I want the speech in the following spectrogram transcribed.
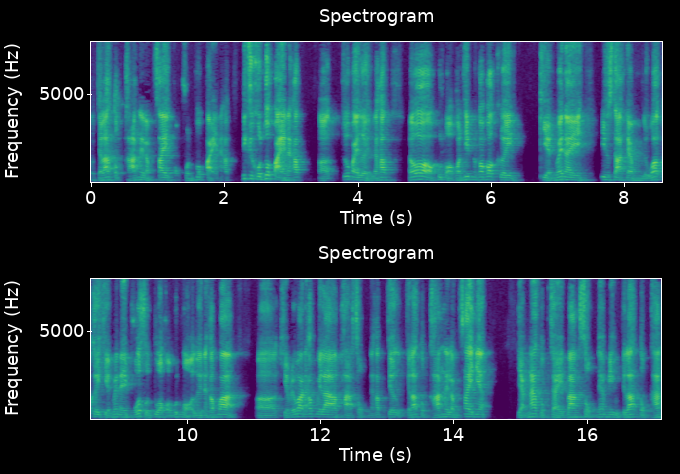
อุจจาระตกค้างในลำไส้ของคนทั่วไปนะครับ นี่คือคนทั่วไปนะครับทั่วไปเลยนะครับ แล้วก็คุณหมอพรทิพย์ก็เคย เขียนไว้ในอินสตาแกรมหรือว่าเคยเขียนไว้ในโพสต์ส่วนตัวของคุณหมอเลยนะครับ ว่าเเขียนไว้ว่านะครับเวลาผ่าศพนะครับ เจออุจจาระตกค้างในลำไส้เนี่ยอย่างน่าตกใจบางศพเนี่ยมีอุจจาระตกค้าง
